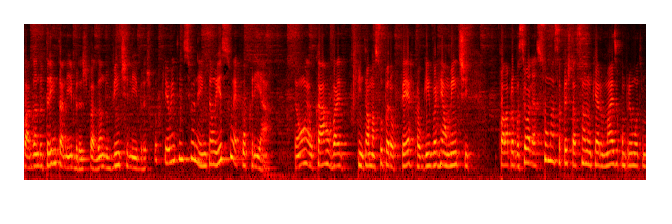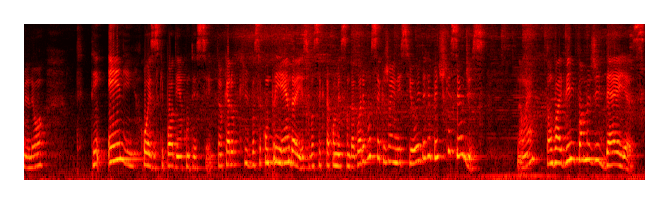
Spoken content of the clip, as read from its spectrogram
pagando 30 libras, pagando 20 libras, porque eu intencionei. Então isso é cocriar. Então é, o carro vai pintar uma super oferta, alguém vai realmente falar para você, olha, assuma essa prestação, não quero mais, eu comprei um outro melhor. Tem N coisas que podem acontecer. Então eu quero que você compreenda isso, você que está começando agora e você que já iniciou e de repente esqueceu disso não é? Então vai vir em formas de ideias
